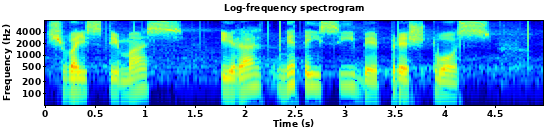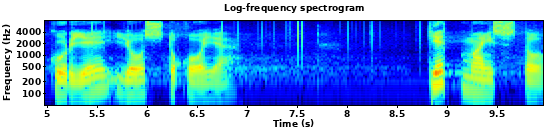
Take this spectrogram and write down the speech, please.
švaistimas yra neteisybė prieš tuos, kurie jos tokoja. Tiek maisto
